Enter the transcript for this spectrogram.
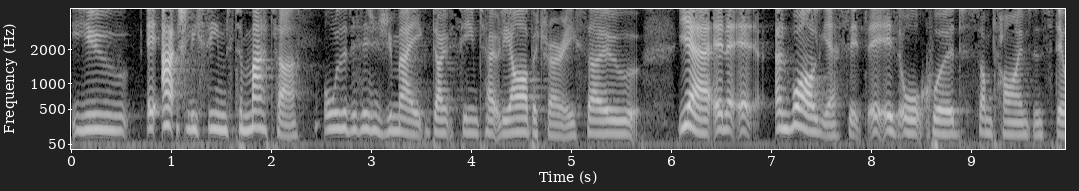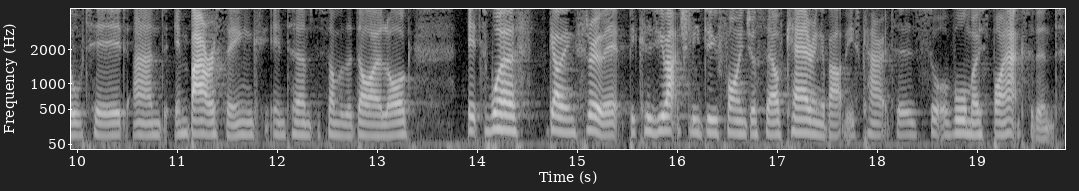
you it actually seems to matter. All the decisions you make don't seem totally arbitrary. So yeah, and, it, and while yes, it, it is awkward sometimes and stilted and embarrassing in terms of some of the dialogue. It's worth going through it because you actually do find yourself caring about these characters, sort of almost by accident.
